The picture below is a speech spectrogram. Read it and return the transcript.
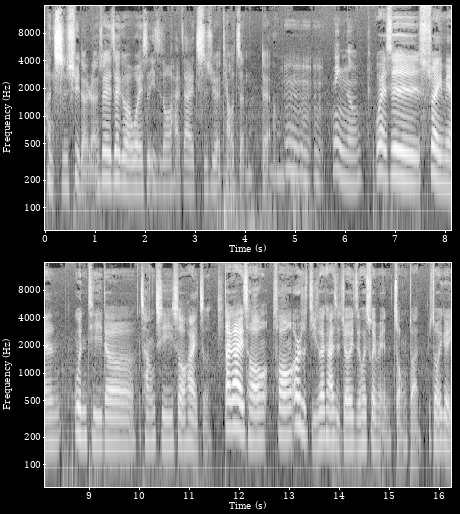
很持续的人，所以这个我也是一直都还在持续的调整，对啊，嗯嗯嗯，宁、嗯、呢？我也是睡眠问题的长期受害者，大概从从二十几岁开始就一直会睡眠中断，比如说一个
